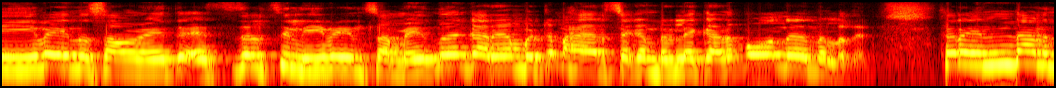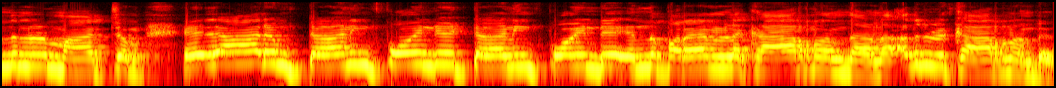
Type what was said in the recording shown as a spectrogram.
ലീവ് ചെയ്യുന്ന സമയത്ത് എസ് എൽ സി ലീവ് ചെയ്യുന്ന സമയത്ത് നിങ്ങൾക്ക് അറിയാൻ പറ്റും ഹയർ സെക്കൻഡറിയിലേക്കാണ് പോകുന്നത് എന്നുള്ളത്. സാർ എന്താണ് ഇതിലൊരു മാറ്റം? എല്ലാവരും ടേണിംഗ് പോയിന്റ് ടേണിംഗ് പോയിന്റ് എന്ന് പറയാനുള്ള കാരണം എന്താണ്? അതിനൊരു കാരണമുണ്ട്.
